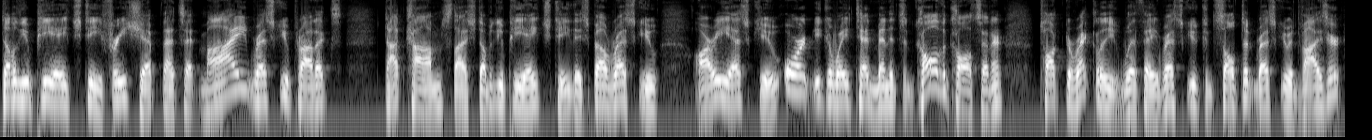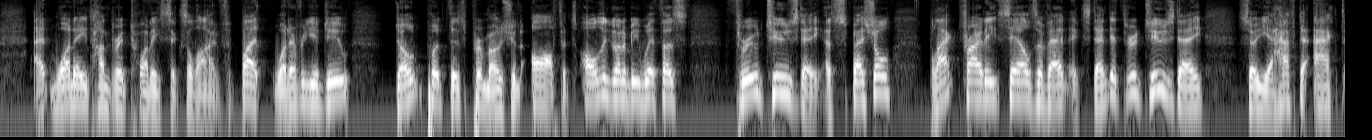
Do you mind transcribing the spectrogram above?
WPHT free ship. That's at myrescueproducts.com slash WPHT. They spell rescue, R E S Q, or you can wait 10 minutes and call the call center. Talk directly with a rescue consultant, rescue advisor at 1 800 26 Alive. But whatever you do, don't put this promotion off. It's only going to be with us through Tuesday, a special Black Friday sales event extended through Tuesday, so you have to act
